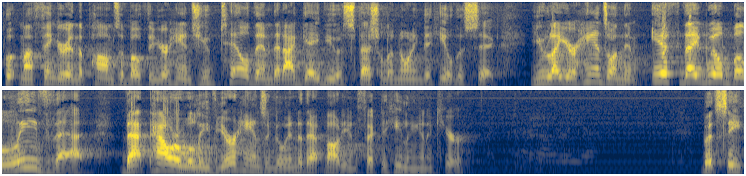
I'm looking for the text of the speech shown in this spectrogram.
put my finger in the palms of both of your hands. You tell them that I gave you a special anointing to heal the sick. You lay your hands on them. If they will believe that, that power will leave your hands and go into that body and effect a healing and a cure. But see,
